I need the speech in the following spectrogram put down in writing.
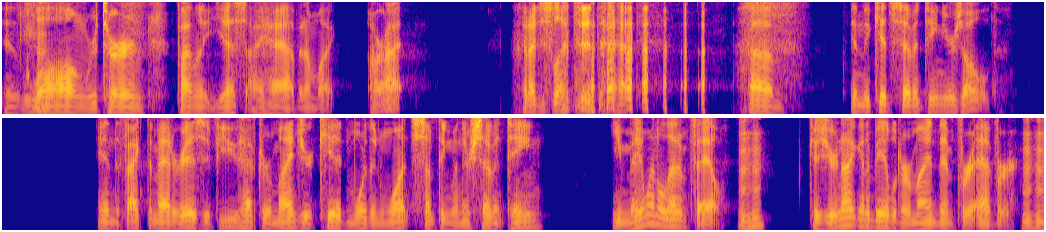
And long return. Finally, yes, I have. And I'm like, "All right." And I just left it at that. Um, and the kid's 17 years old. And the fact of the matter is, if you have to remind your kid more than once something when they're 17, you may want to let them fail Mm-hmm. because you're not going to be able to remind them forever Mm-hmm.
